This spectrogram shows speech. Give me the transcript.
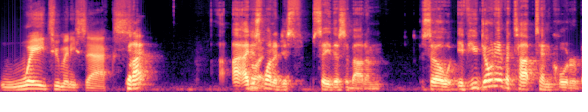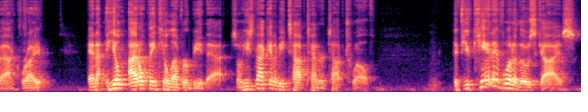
way too many sacks. But I, I I just want to just say this about him. So if you don't have a top ten quarterback, right, and he'll, I don't think he'll ever be that. So he's not going to be top ten or top twelve. If you can't have one of those guys,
